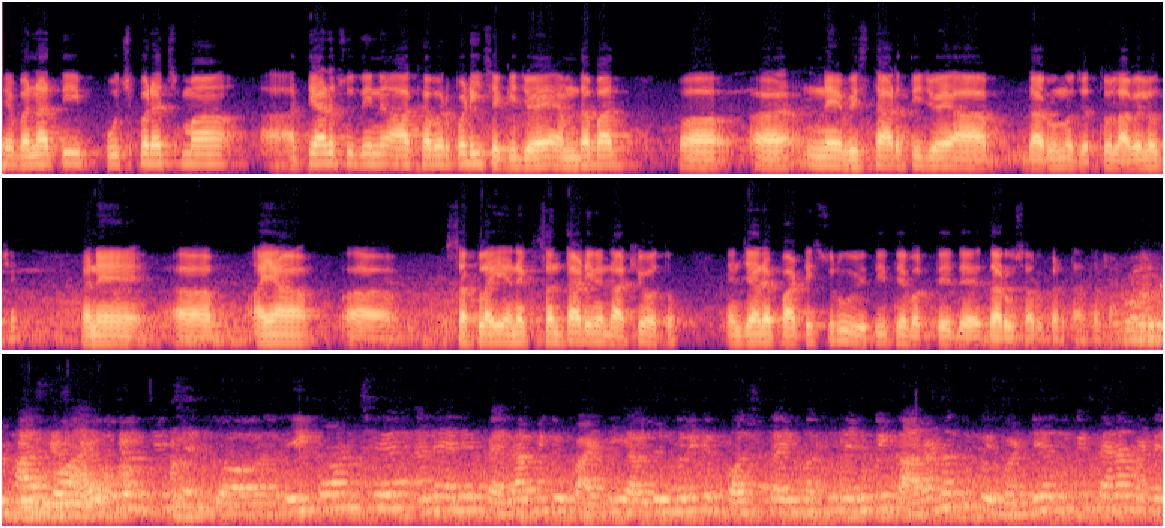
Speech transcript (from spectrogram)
એ બનાતી પૂછપરછમાં અત્યાર સુધીને આ ખબર પડી છે કે જો એ અમદાવાદ ને વિસ્તારથી જો એ આ દારૂનો જથ્થો લાવેલો છે. અને અહીંયા સપ્લાય એને સંતાડીને રાખ્યો હતો. અને જ્યારે પાર્ટી શરૂ હતી તે વખતે દારૂ સારું કરતા હતા. આયોજક જે છે એ કોણ છે અને એને પહેલા બી કોઈ પાર્ટી આયોજન કરી કે ફર્સ્ટ ટાઈમ હતું ને એનું કોઈ કારણ હતું કોઈ બર્થડે હતું કે શેના માટે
